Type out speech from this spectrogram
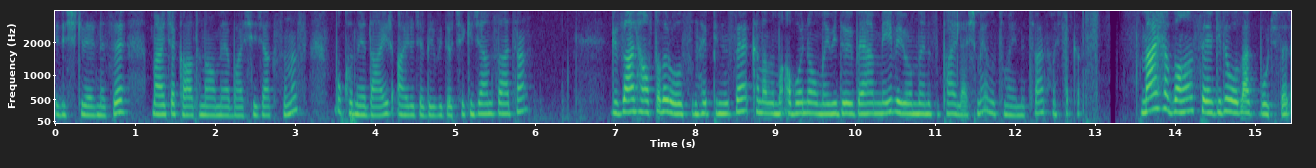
ilişkilerinizi mercek altına almaya başlayacaksınız. Bu konuya dair ayrıca bir video çekeceğim zaten. Güzel haftalar olsun hepinize. Kanalıma abone olmayı, videoyu beğenmeyi ve yorumlarınızı paylaşmayı unutmayın lütfen. Hoşçakalın. Merhaba sevgili oğlak burçları.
